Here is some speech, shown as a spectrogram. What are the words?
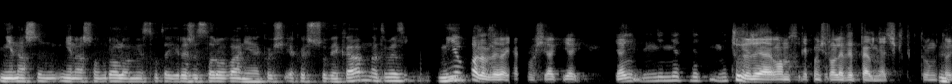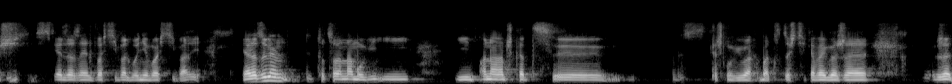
nie, naszym, nie naszą rolą jest tutaj reżyserowanie jakoś, jakoś człowieka, natomiast mi... Nie uważam, że jakoś, jak, jak, ja nie, nie, nie, nie, czuję, że ja mam jakąś rolę wypełniać, którą ktoś mhm. stwierdza, że jest właściwa albo niewłaściwa. Ja rozumiem to, co ona mówi i, i ona na przykład y, też mówiła chyba coś ciekawego, że, że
